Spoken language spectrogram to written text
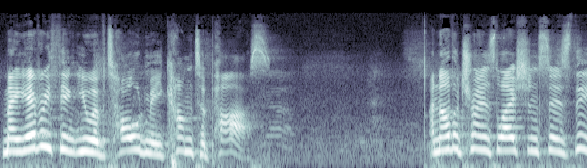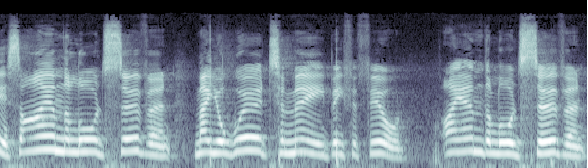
May everything you have told me come to pass. Another translation says this I am the Lord's servant. May your word to me be fulfilled. I am the Lord's servant.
